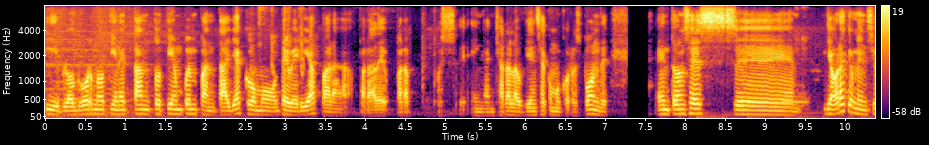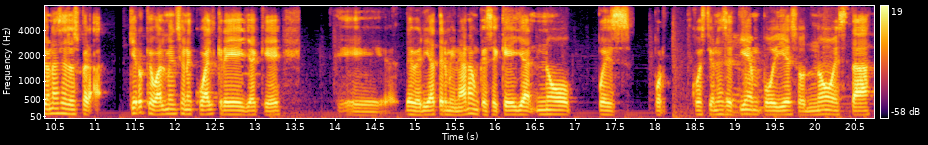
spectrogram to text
y Bloodwork no tiene tanto tiempo en pantalla como debería para, para, para pues, enganchar a la audiencia como corresponde. Entonces, eh, y ahora que mencionas eso, espera, quiero que Val mencione cuál cree ella que eh, debería terminar, aunque sé que ella no, pues por cuestiones de tiempo y eso, no está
